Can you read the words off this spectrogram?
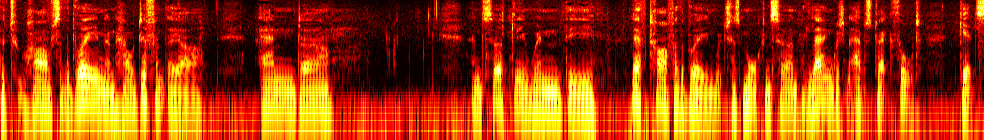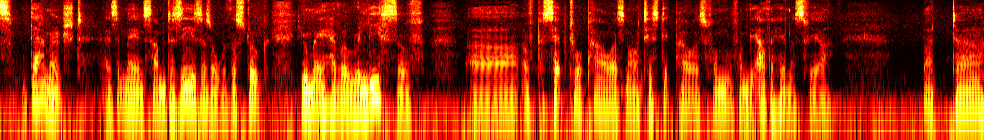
the two halves of the brain and how different they are, and uh, and certainly when the left half of the brain, which is more concerned with language and abstract thought, gets damaged, as it may in some diseases or with a stroke, you may have a release of uh, of perceptual powers and artistic powers from, from the other hemisphere. But uh,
